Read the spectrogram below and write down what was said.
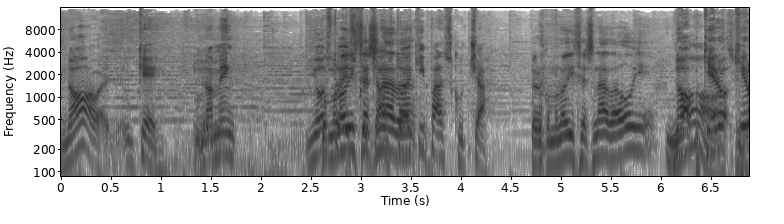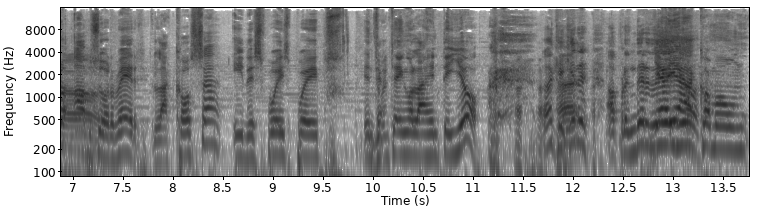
No, ¿qué? No me... Yo Como estoy no dices nada- estoy aquí para escuchar. Pero como no dices nada hoy, No, No, quiero, quiero no. absorber la cosa y después pues entretengo a la gente yo. ah, que quieres aprender de Ya, ello, ya, como un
